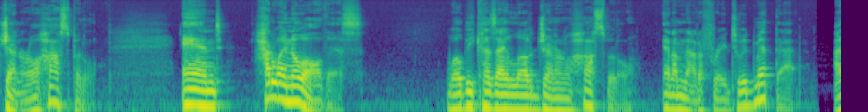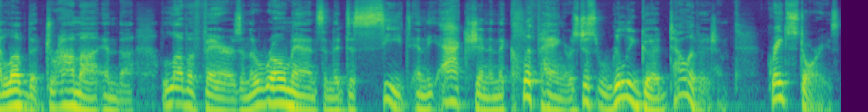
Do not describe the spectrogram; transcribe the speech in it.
General Hospital. And how do I know all this? Well, because I love General Hospital, and I'm not afraid to admit that. I love the drama and the love affairs and the romance and the deceit and the action and the cliffhangers, just really good television. Great stories.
